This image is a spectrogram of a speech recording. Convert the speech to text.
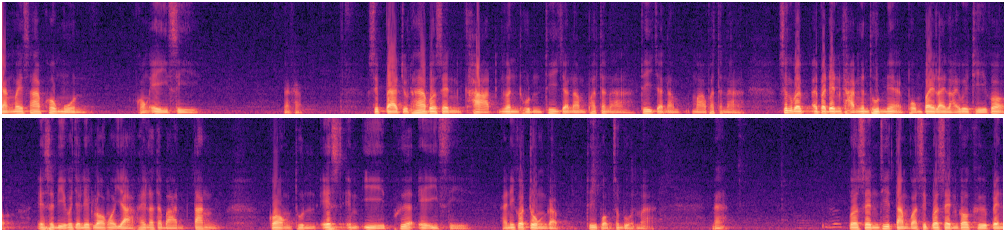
ยังไม่ทราบข้อมูลของ AEC นะครับ 18.5%ขาดเงินทุนที่จะนำพัฒนาที่จะนำมาพัฒนา ซึ่งไอ้ประเด็นขาดเงินทุนเนี่ยผมไปหลาย ๆ เวทีก็ SB ก็จะเรียกร้องว่าอยากให้รัฐบาลตั้งกองทุน SME เพื่อ AEC อันนี้ก็ตรงกับที่ผมสำรวจมานะเปอร์เซ็นที่ต่ำกว่า 10%ก็คือเป็น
